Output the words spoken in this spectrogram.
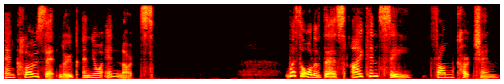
and close that loop in your endnotes. With all of this, I can see from coaching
